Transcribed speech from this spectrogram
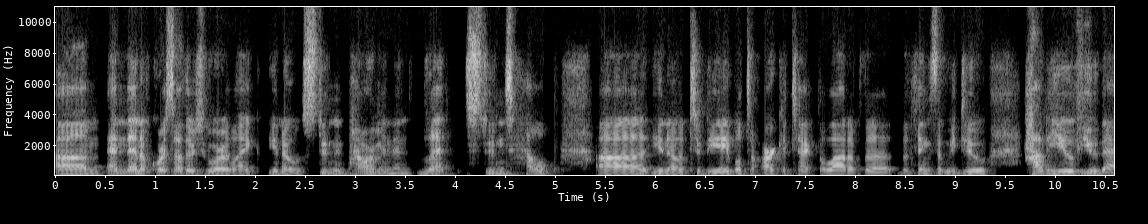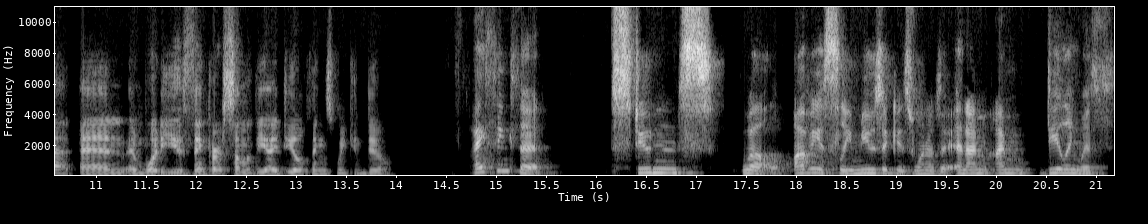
Um, and then of course, others who are like, you know, student empowerment and let students help, uh, you know, to be able to architect a lot of the the, things that we do. How do you view that? And, and what do you think are some of the ideal things we can do? I think that students, well, obviously music is one of the, and I'm, I'm dealing with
